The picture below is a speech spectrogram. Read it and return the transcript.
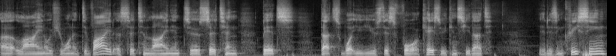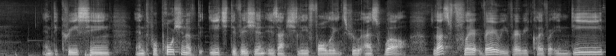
a line or if you want to divide a certain line into certain bits, that's what you use this for, okay? So you can see that it is increasing and decreasing and the proportion of the, each division is actually following through as well. So that's very, very clever indeed.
